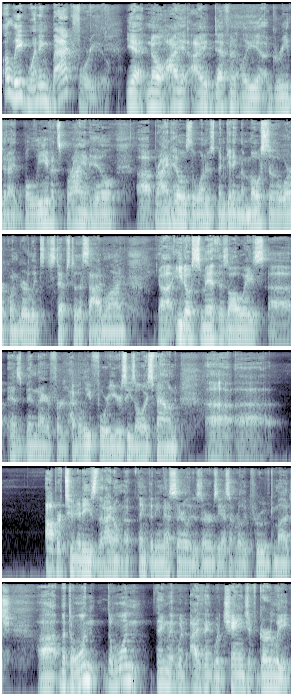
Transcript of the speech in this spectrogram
a league winning back for you. Yeah, no, I, I definitely agree that I believe it's Brian Hill. Uh, Brian Hill is the one who's been getting the most of the work when Gurley steps to the sideline. Uh, Ito Smith has always uh, has been there for I believe four years. He's always found uh, uh, opportunities that I don't think that he necessarily deserves. He hasn't really proved much. Uh, but the one the one thing that would I think would change if Gurley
